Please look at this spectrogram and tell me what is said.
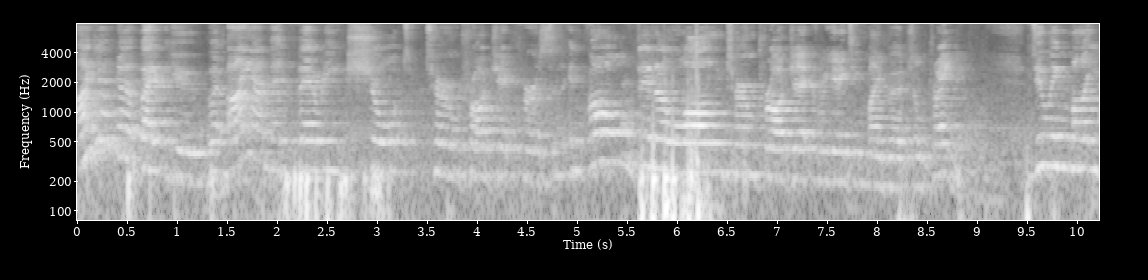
I don't know about you, but I am a very short-term project person involved in a long-term project creating my virtual training, doing my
